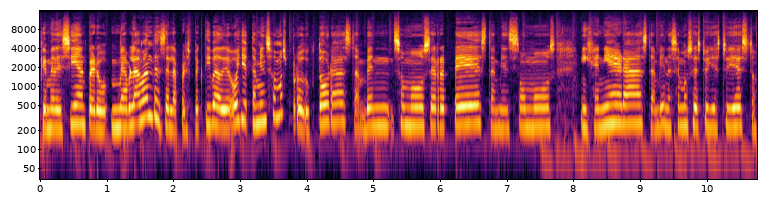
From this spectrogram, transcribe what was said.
que me decían, pero me hablaban desde la perspectiva de, oye, también somos productoras, también somos RPs, también somos ingenieras, también hacemos esto y esto y esto.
